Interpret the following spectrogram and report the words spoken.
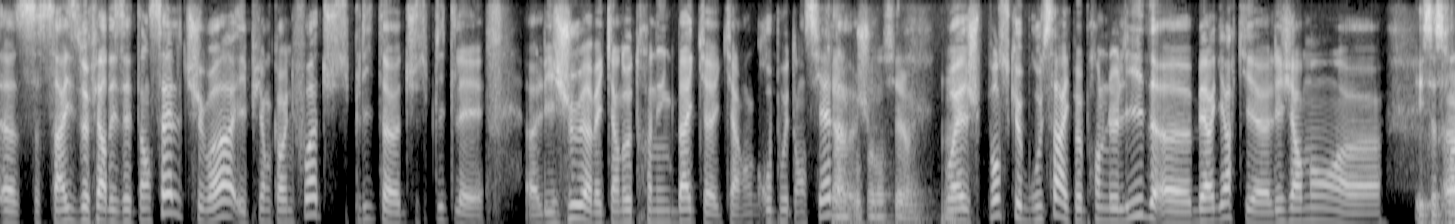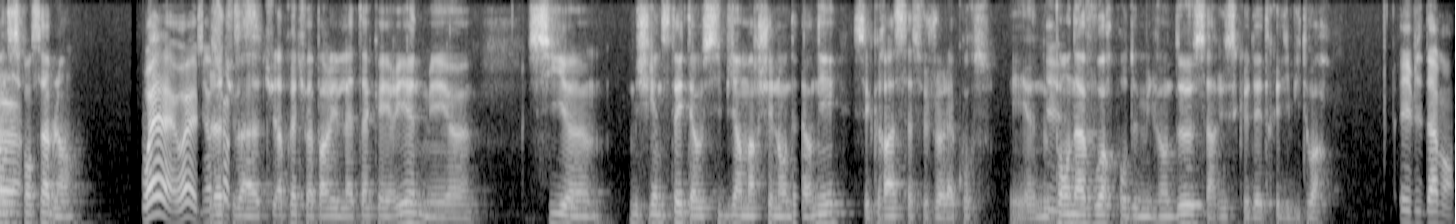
euh, ça, risque de faire des étincelles, tu vois. Et puis encore une fois, tu splits, euh, tu splits les, les jeux avec un autre running back qui a un gros potentiel. un gros potentiel, ouais. Ouais. je pense que Broussard, il peut prendre le lead. Berger qui est légèrement. Et ça sera indispensable. Hein. Ouais, ouais, bien là, sûr. Tu vas, tu, après, tu vas parler de l'attaque aérienne, mais si Michigan State a aussi bien marché l'an dernier, c'est grâce à ce jeu à la course. Et euh, ne pas en avoir pour 2022, ça risque d'être rédhibitoire. Évidemment.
